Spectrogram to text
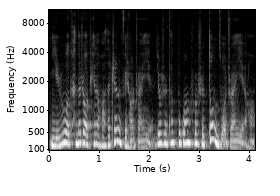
你如果看他照片的话，他真的非常专业。就是他不光说是动作专业哈，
